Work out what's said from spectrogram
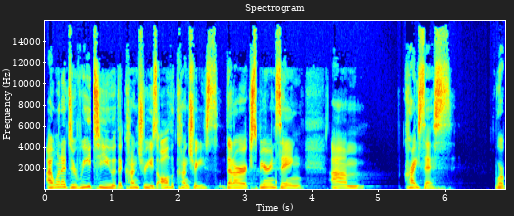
I wanted to read to you the countries, all the countries that are experiencing um, crisis where,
